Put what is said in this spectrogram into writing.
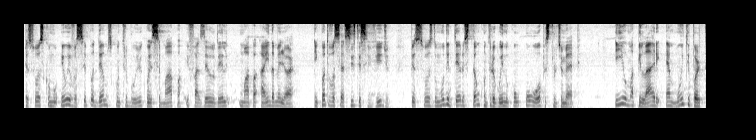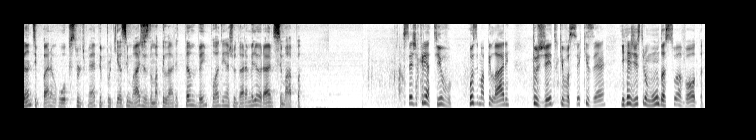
pessoas como eu e você, podemos contribuir com esse mapa e fazê-lo dele um mapa ainda melhor. Enquanto você assiste esse vídeo, pessoas do mundo inteiro estão contribuindo com o OpenStreetMap. E o Mapillary é muito importante para o OpenStreetMap porque as imagens do Mapillary também podem ajudar a melhorar esse mapa. Seja criativo, use Mapillary do jeito que você quiser e registre o mundo à sua volta.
